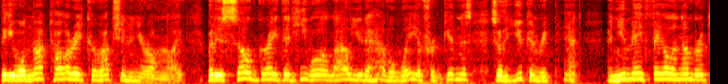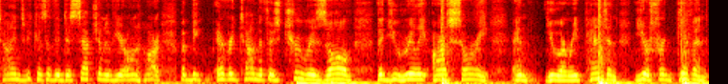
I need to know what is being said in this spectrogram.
that he will not tolerate corruption in your own life, but is so great that he will allow you to have a way of forgiveness so that you can repent and you may fail a number of times because of the deception of your own heart. But be, every time, if there's true resolve that you really are sorry and you are repentant, you're forgiven,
